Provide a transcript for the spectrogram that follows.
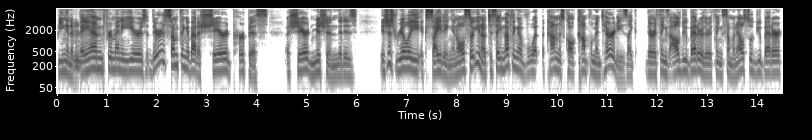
being in a mm-hmm. band for many years. There is something about a shared purpose, a shared mission that is it's just really exciting and also you know to say nothing of what economists call complementarities like there are things i'll do better there are things someone else will do better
